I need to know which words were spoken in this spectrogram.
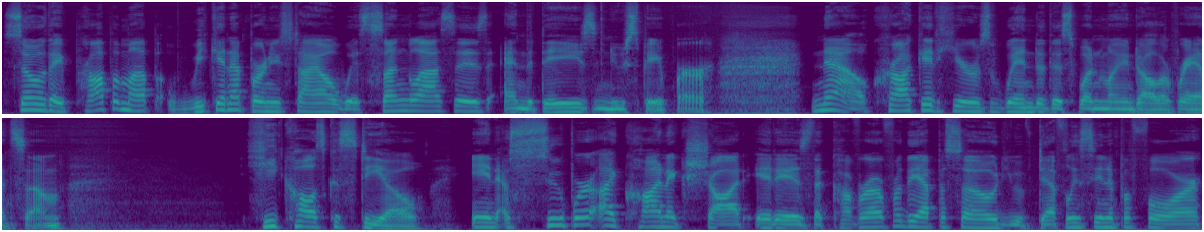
So they prop him up weekend at Bernie style with sunglasses and the day's newspaper. Now, Crockett hears wind of this $1 million ransom. He calls Castillo in a super iconic shot. It is the cover art for the episode. You have definitely seen it before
